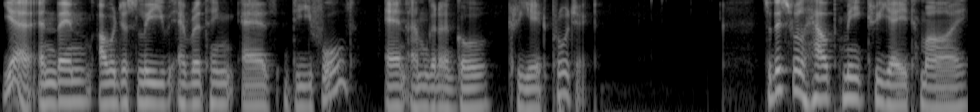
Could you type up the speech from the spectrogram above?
yeah, and then I will just leave everything as default and I'm going to go create project. So this will help me create my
